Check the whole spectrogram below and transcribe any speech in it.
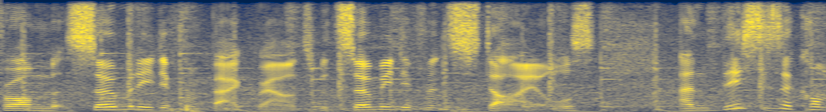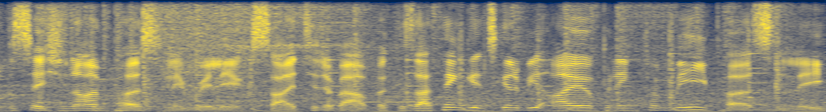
from so many different backgrounds with so many different styles. And this is a conversation I'm personally really excited about because I think it's going to be eye opening for me personally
